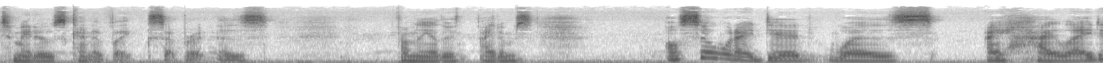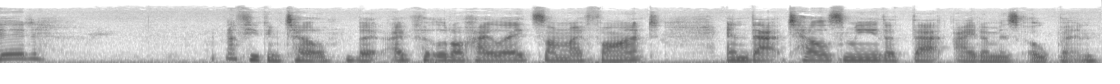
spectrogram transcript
tomatoes kind of like separate as from the other items. Also, what I did was I highlighted, I don't know if you can tell, but I put little highlights on my font and that tells me that that item is open.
